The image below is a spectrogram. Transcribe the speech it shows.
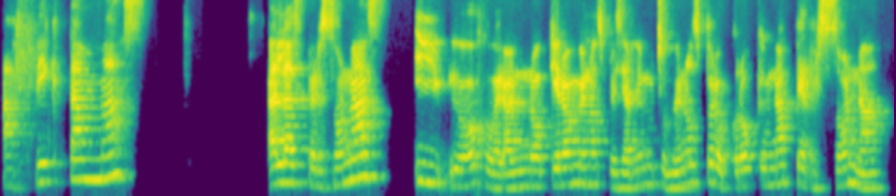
afecta más a las personas y, ojo, verán, no quiero menospreciar ni mucho menos, pero creo que una persona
